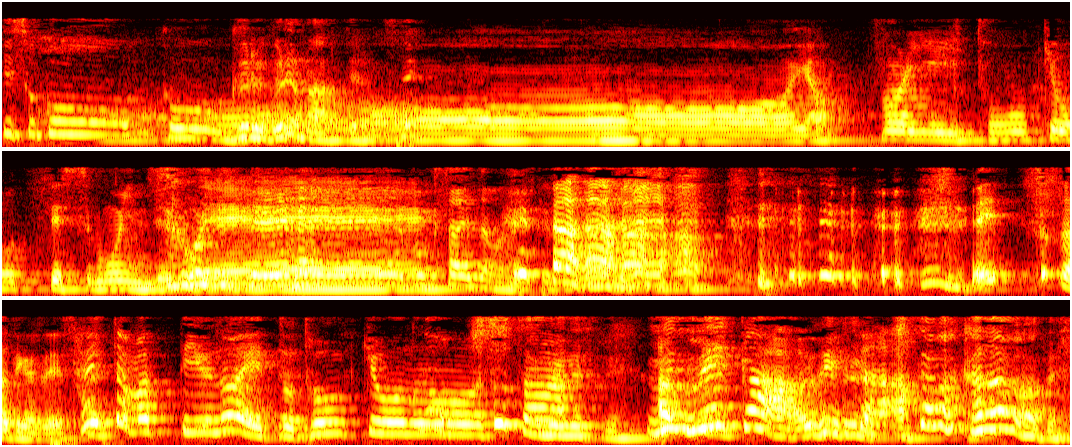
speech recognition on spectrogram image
で、そこをこうぐるぐる回ってるんですね。あやっぱり東京ってすごいんですね。すごいですね。僕埼玉ですけどね。え、ちょっと待ってください。埼玉っていうのは、えっと、東京の下。上ですね。あ、上か、上北か。は神奈川です。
